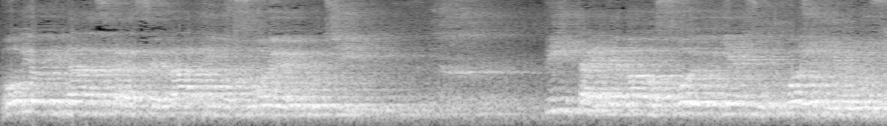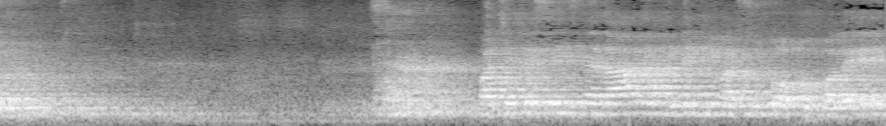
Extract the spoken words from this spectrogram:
volio bih danas kada se vratimo svojoj kući, pitajte malo svoju djecu koji je uzor. Pa ćete se iznenaditi, nekima su to futbaleri,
